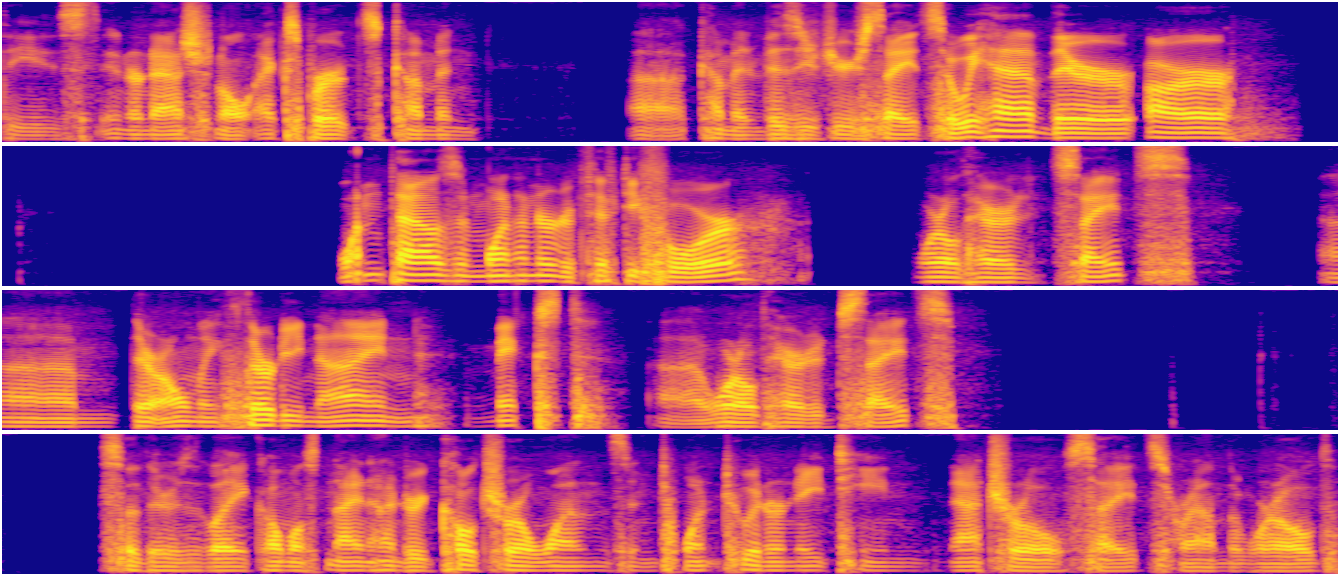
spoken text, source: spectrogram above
These international experts come and uh, come and visit your site. So we have there are 1,154 World Heritage Sites. Um, there are only 39 mixed uh, World Heritage Sites. So there's like almost 900 cultural ones and 218 natural sites around the world.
